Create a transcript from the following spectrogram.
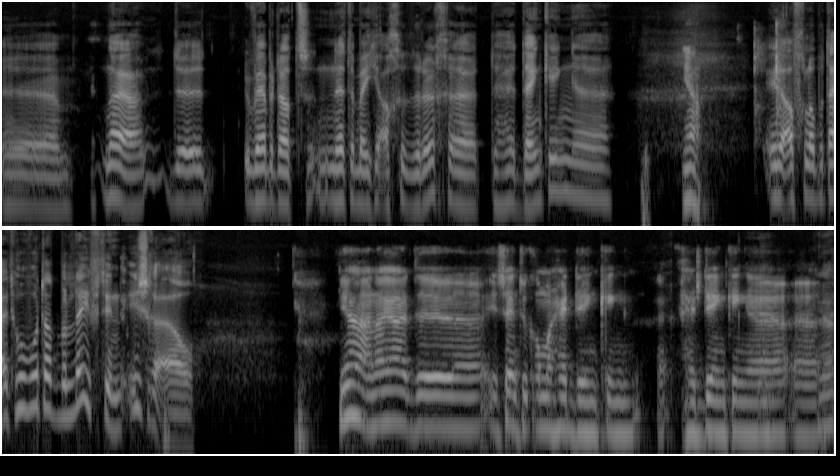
Uh, nou ja, de, we hebben dat net een beetje achter de rug, uh, de herdenking. Uh, ja. In de afgelopen tijd. Hoe wordt dat beleefd in Israël? Ja, nou ja, de, er zijn natuurlijk allemaal herdenking, herdenkingen. Ja.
